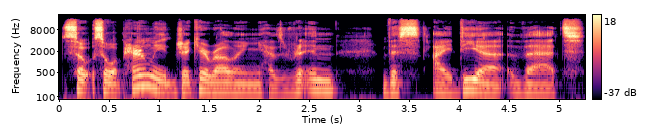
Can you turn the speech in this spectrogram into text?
So so apparently J.K. Rowling has written this idea that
